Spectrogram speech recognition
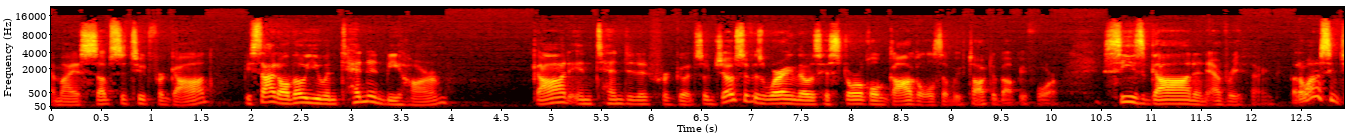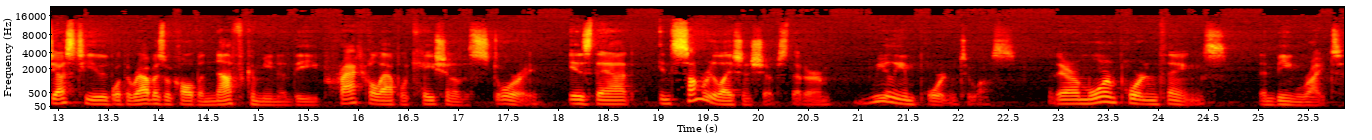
Am I a substitute for God? Beside, although you intended me harm, God intended it for good. So Joseph is wearing those historical goggles that we've talked about before, sees God in everything. But I want to suggest to you what the rabbis would call the nafkamina, the practical application of the story, is that in some relationships that are really important to us, there are more important things than being right.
